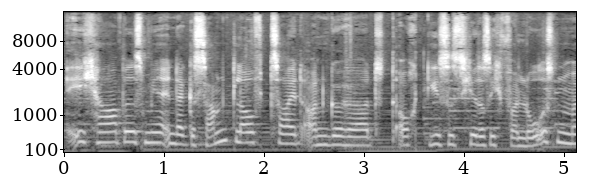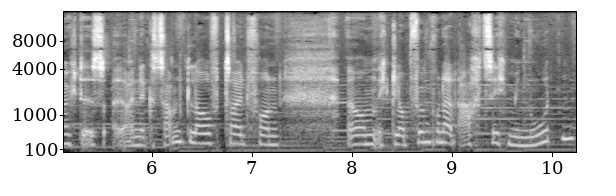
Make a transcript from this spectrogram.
Ich habe es mir in der Gesamtlaufzeit angehört. Auch dieses hier, das ich verlosen möchte, ist eine Gesamtlaufzeit von, ähm, ich glaube, 580 Minuten.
